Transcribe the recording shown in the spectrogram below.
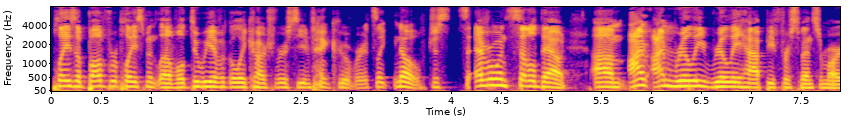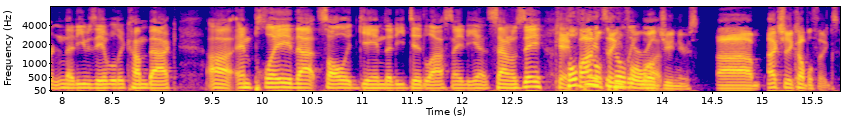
plays above replacement level. Do we have a goalie controversy in Vancouver? It's like no, just everyone settle down. Um, I'm I'm really really happy for Spencer Martin that he was able to come back uh, and play that solid game that he did last night against San Jose. Okay, Hopefully final thing for World. Juniors. Um, actually, a couple things.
